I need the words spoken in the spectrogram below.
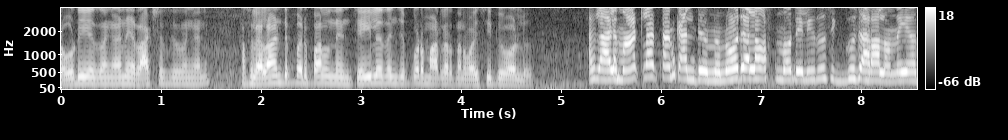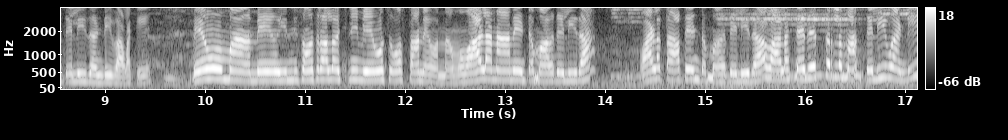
రౌడీయిజం కానీ రాక్షసిజం కానీ అసలు ఎలాంటి పరిపాలన నేను చేయలేదని చెప్పి కూడా మాట్లాడుతున్నారు వైసీపీ వాళ్ళు. అసలు వాళ్ళు మాట్లాడటానికి వాళ్ళు నోరు ఎలా వస్తుందో తెలియదు సిగ్గు సారాలు ఉన్నాయో తెలియదండి వాళ్ళకి. మేము మా మేము ఇన్ని సంవత్సరాలు వచ్చినాయి మేము చూస్తానే ఉన్నాము. వాళ్ళ నాన్న ఏంటో మాకు తెలియదా వాళ్ళ తాత ఏంటో మాకు తెలియదా వాళ్ళ చరిత్రలు మాకు తెలియవండి.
